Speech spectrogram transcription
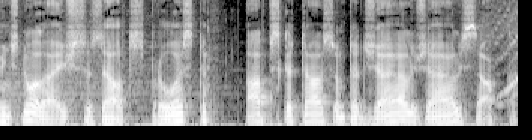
Viņš nolaižas uz zelta sprosta, apskatās un tad žēli, žēli saka.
